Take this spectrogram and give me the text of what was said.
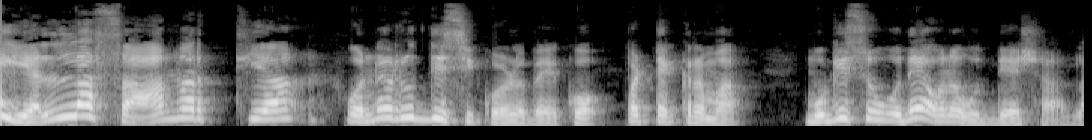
ಎಲ್ಲ ಸಾಮರ್ಥ್ಯವನ್ನು ವೃದ್ಧಿಸಿಕೊಳ್ಳಬೇಕು. ಪಠ್ಯಕ್ರಮ ಮುಗಿಸುವುದೇ ಅವನ ಉದ್ದೇಶ ಅಲ್ಲ.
